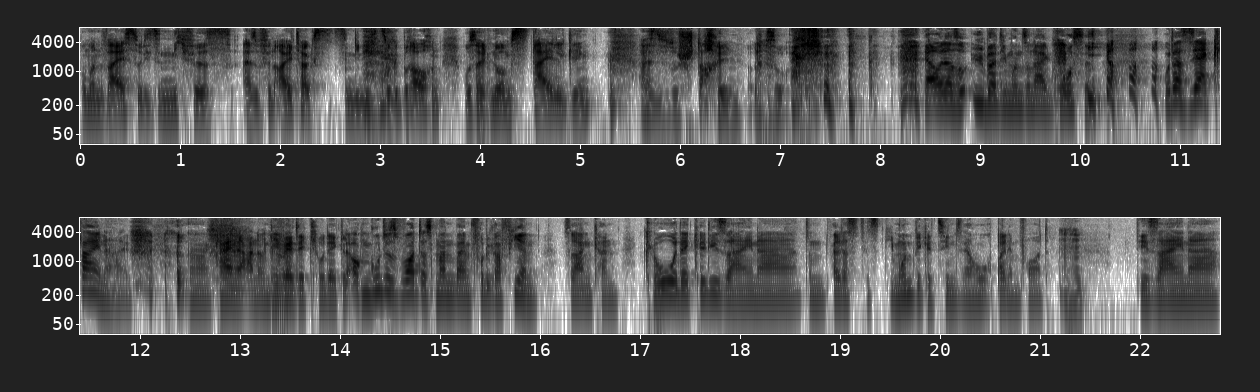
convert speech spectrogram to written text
wo man weiß, so die sind nicht fürs, also für den Alltag sind die nicht zu gebrauchen, wo es halt nur um Style ging. Also so Stacheln oder so. Ja, oder so überdimensional große. Oder sehr kleine halt. Äh, keine Ahnung, die Ja. Welt der Klodeckel. Auch ein gutes Wort, das man beim Fotografieren sagen kann. Klodeckel-Designer, weil das, das die Mundwinkel ziehen sehr hoch bei dem Wort. Mhm. Designer,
